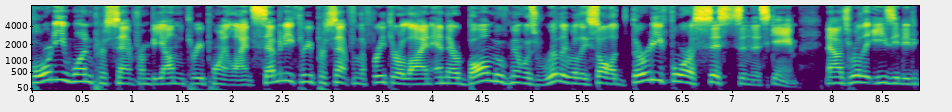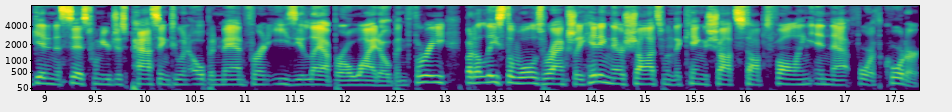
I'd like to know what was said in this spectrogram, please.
41% from beyond the three point line, 73% from the free throw line, and their ball movement was really, really solid. 34 assists in this game. Now, it's really easy to get an assist when you're just passing to an open man for an easy layup or a wide open three, but at least the Wolves were actually hitting their shots when the Kings' shots stopped falling in that fourth quarter.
